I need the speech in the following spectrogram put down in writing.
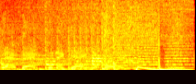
that back to the game, your boy.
